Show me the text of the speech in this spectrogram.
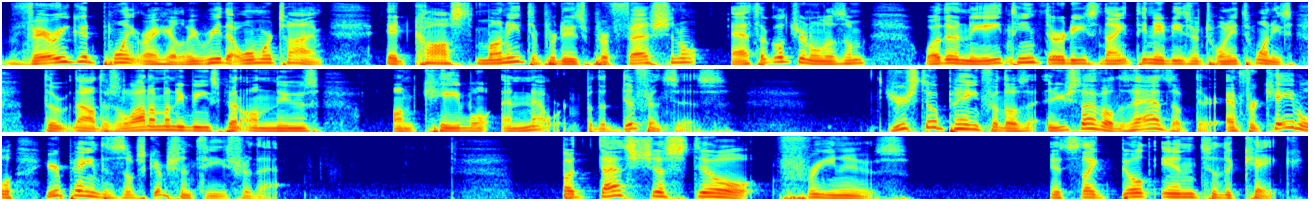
Very good point right here. Let me read that one more time. It costs money to produce professional ethical journalism, whether in the 1830s, 1980s, or 2020s. The, now, there's a lot of money being spent on news on cable and network, but the difference is you're still paying for those, you still have all those ads up there. And for cable, you're paying the subscription fees for that. But that's just still free news. It's like built into the cake,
